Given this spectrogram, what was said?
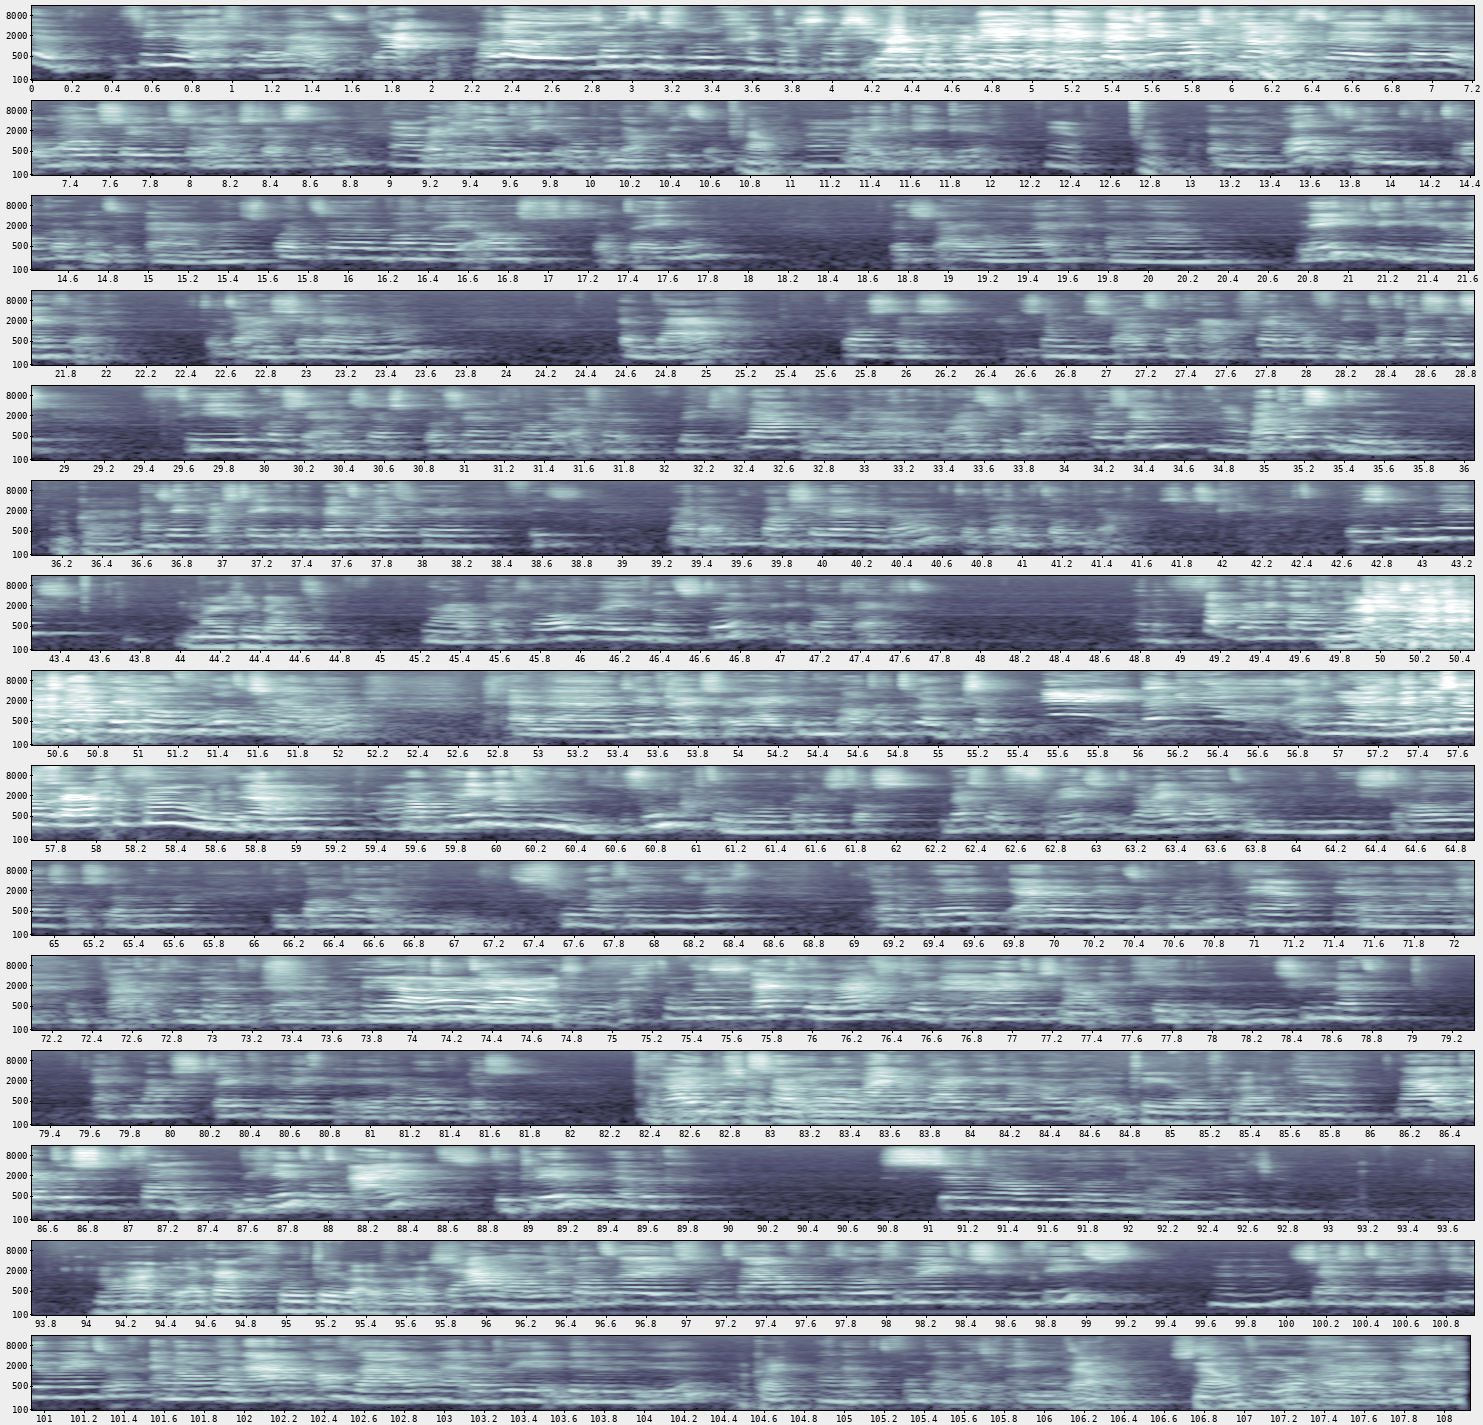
Eh, vind je, vind je dat laat? Ja, hallo. ik- S ochtends vroeg, ik dacht zes uur. Ja, ik dacht ook Nee, nee, nee. Bij Jim was het wel echt uh, dat we om half zeven of zo aan de start stonden. Ah, Maar die ging hem drie keer op een dag fietsen. Ja. Ah, Maar ik één keer. Ja. Ja. En eh, half tien vertrokken, want eh, mijn sportband deed alles wat tegen. Dus wij onderweg. En eh, 19 kilometer tot aan Chalais-Renard. En daar was dus zo'n besluit van ga ik verder of niet. Dat was dus 4%, 6% en dan weer even een beetje vlak en dan weer eh, een uitschieter 8%. ja. Maar het was te doen. Oké. En zeker als je tegen de battle hebt ge- gefietst. Maar dan van Chalais-Renard tot aan de top. Ik dacht, 6 kilometer, dat is helemaal niks. Maar je ging dood. Nou, echt halverwege dat stuk. Ik dacht echt, wat de fuck ben ik aan het doen? Ik mezelf helemaal verrot te schelden. En eh James zei echt zo, ja, je kunt nog altijd terug. Ik zei, nee, ik ben nu al echt ja, je bent niet zo ver gekomen natuurlijk. Maar op een gegeven moment ging die zon achter de wolken, dus het was best wel fris. Het waaide hard, die, die mistral, eh, zoals ze dat noemen, die kwam zo en die, sloeg echt in je gezicht. En op een gegeven moment, ja, de wind zeg maar. Hè. Ja, ja. En eh, ik praat echt in bed termen. ja, ja, ik echt wel... Dus echt de laatste twee kilometers, nou, ik ging misschien met echt max 2 kilometer per uur naar boven. Dus kruipend hebt zou iemand mij nog bij kunnen houden. Drie uur over gedaan. Ja. Nou, ik heb dus van begin tot eind, de klim, heb ik 6,5 uur over gedaan. Weet je. Maar lekker gevoel toen je boven was. Ja man, ik had eh, iets van 1200 hoogtemeters gefietst, Mhm. 26 kilometer. En dan daarna nog afdalen, maar ja, dat doe je binnen een uur. Oké. Maar dat vond ik al een beetje eng, Ja. Snel? Heel hard. Ja, Ja, toen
